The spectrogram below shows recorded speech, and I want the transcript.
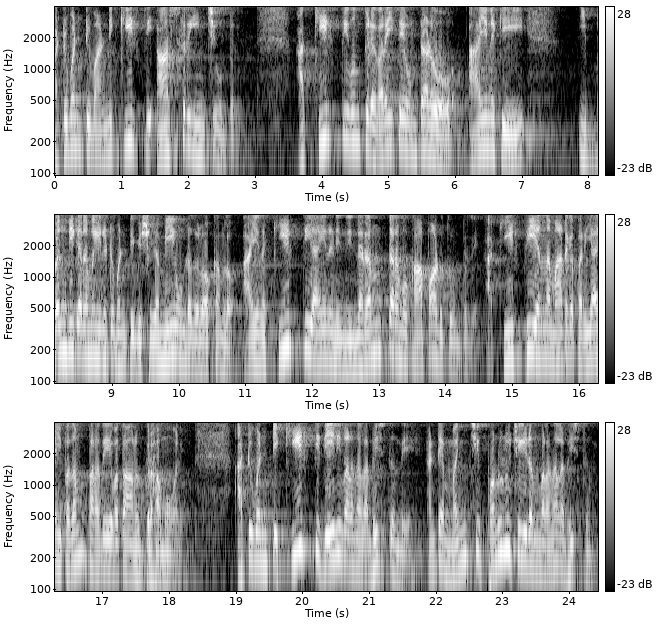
అటువంటి వాణ్ణి కీర్తి ఆశ్రయించి ఉంటుంది. ఆ కీర్తివంతుడు ఎవరైతే ఉంటాడో ఆయనకి ఇబ్బందికరమైనటువంటి విషయమే ఉండదు లోకంలో. ఆయన కీర్తి ఆయనని నిరంతరము కాపాడుతూ ఉంటుంది. ఆ కీర్తి అన్న మాటకి పర్యాయ పదం పరదేవతానుగ్రహము అని. అటువంటి కీర్తి దేని వలన లభిస్తుంది? అంటే మంచి పనులు చేయడం వలన లభిస్తుంది.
